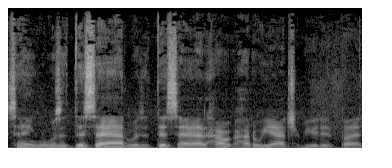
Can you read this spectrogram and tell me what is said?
saying, was it this ad? Was it this ad? How how do we attribute it? But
